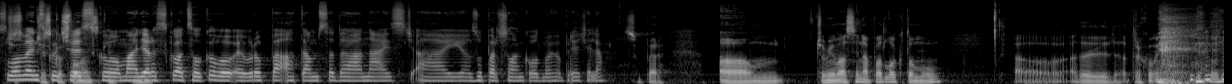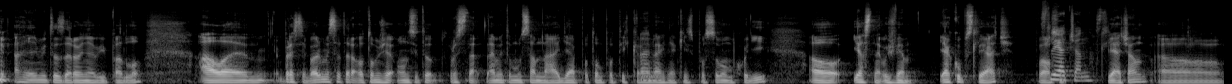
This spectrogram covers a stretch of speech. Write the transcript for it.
Slovensko, Česko, Maďarsko a celkovo Európa a tam sa dá nájsť aj zo pár článkov od môjho priateľa. Super. Um, čo mi vlastne napadlo k tomu, uh, a teda trochu mi, a hneď mi to zároveň vypadlo, ale presne, bavíme sa teda o tom, že on si to, proste, dajme tomu, sám nájde a potom po tých krajinách nejakým spôsobom chodí. Uh, jasné, už viem. Jakub Sliač. Sliačan. Sliačan. Uh,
